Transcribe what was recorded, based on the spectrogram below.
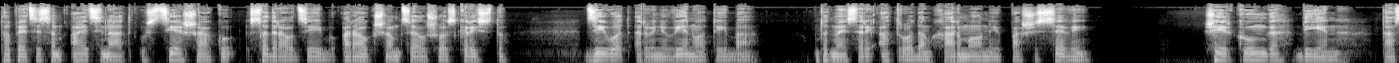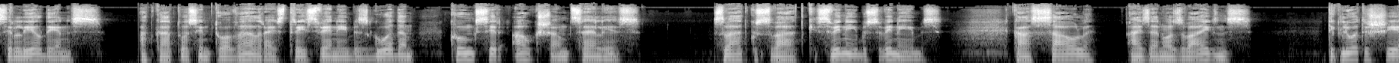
Tāpēc esam aicināti uz ciešāku sadraudzību ar augšām celšos Kristu, dzīvot ar viņu vienotībā, un tad mēs arī atrodam harmoniju paši sevī. Šī ir kunga diena, tās ir lieldienas, atkārtosim to vēlreiz trīsvienības godam, kungs ir augšām cēlies. Svētku svētki, svinību svinības, kā saule aizēno zvaigznes, tik ļoti šie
